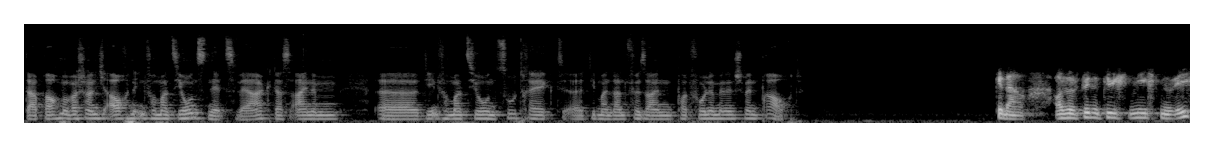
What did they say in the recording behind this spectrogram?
da braucht man wahrscheinlich auch ein Informationsnetzwerk, das einem äh, die Informationen zuträgt, die man dann für sein Portfolio-Management braucht. Genau. Also es bin natürlich nicht nur ich,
